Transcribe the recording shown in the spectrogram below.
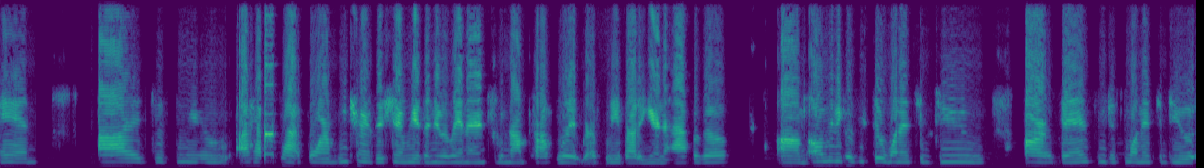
And I just knew I had a platform. We transitioned. We had the New Atlanta into a nonprofit roughly about a year and a half ago. Um, only because we still wanted to do our events. We just wanted to do it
